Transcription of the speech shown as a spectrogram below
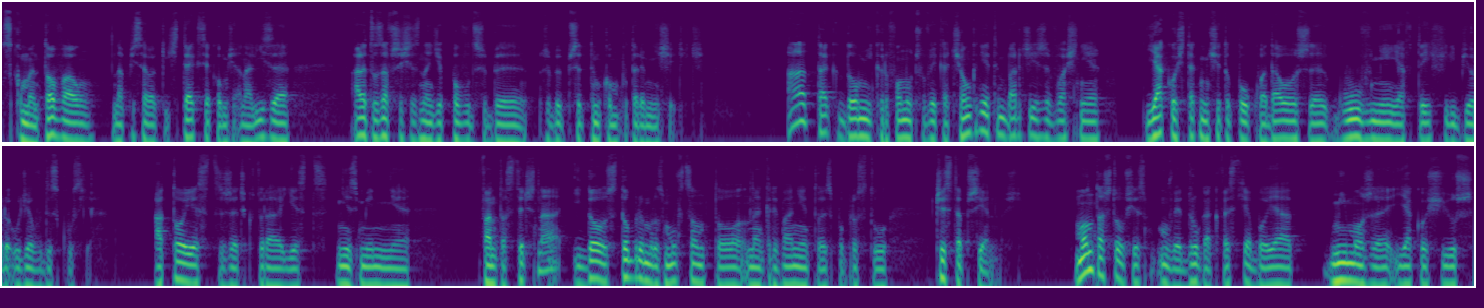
skomentował, napisał jakiś tekst, jakąś analizę, ale to zawsze się znajdzie powód, żeby, żeby przed tym komputerem nie siedzieć. A tak do mikrofonu człowieka ciągnie, tym bardziej, że właśnie jakoś tak mi się to poukładało, że głównie ja w tej chwili biorę udział w dyskusjach. A to jest rzecz, która jest niezmiennie fantastyczna i do, z dobrym rozmówcą to nagrywanie to jest po prostu czysta przyjemność. Montaż to już jest, mówię, druga kwestia, bo ja, mimo że jakoś już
